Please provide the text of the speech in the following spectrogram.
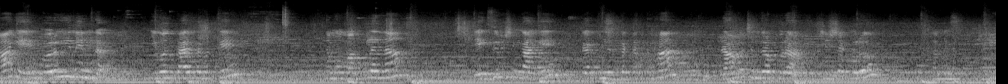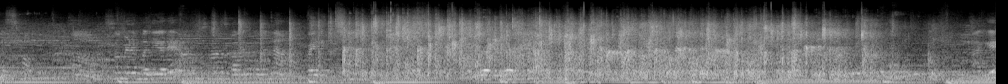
ಹಾಗೆ ಹೊರಗಿನಿಂದ ಈ ಒಂದು ಕಾರ್ಯಕ್ರಮಕ್ಕೆ ನಮ್ಮ ಮಕ್ಕಳನ್ನ ಎಕ್ಸಿಬಿಷನ್ಗಾಗಿ ಕರೆದಿರ್ತಕ್ಕಂತಹ ರಾಮಚಂದ್ರಪುರ ಶಿಕ್ಷಕರು ನಮ್ಮ ಸಮ್ಮೇಳನ ಬಂದಿದ್ದಾರೆ. ಸ್ವಾಗತವನ್ನ ಹಾಗೆ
